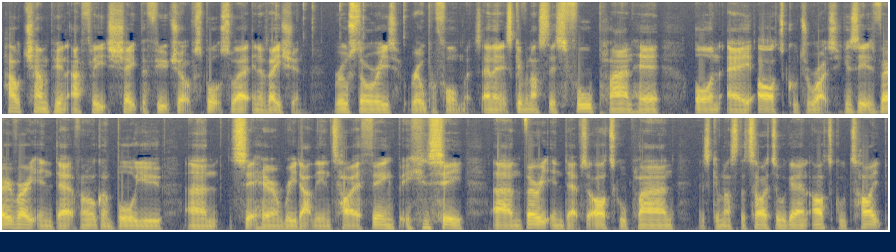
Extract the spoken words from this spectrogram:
how champion athletes shape the future of sportswear innovation. Real stories, real performance. And then it's given us this full plan here on a article to write. So you can see it's very, very in-depth. I'm not going to bore you and sit here and read out the entire thing, but you can see um, very in-depth. So article plan, it's given us the title again, article type,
